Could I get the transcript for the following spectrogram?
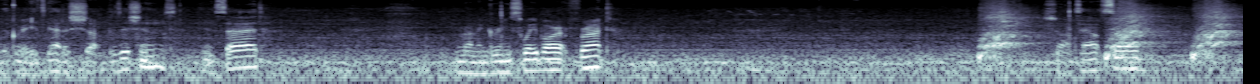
Look where he's got his shot positions inside. Running green sway bar up front. Shots outside.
